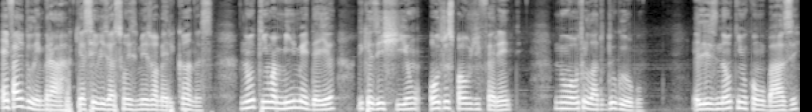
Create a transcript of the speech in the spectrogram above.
É válido lembrar que as civilizações mesoamericanas não tinham a mínima ideia de que existiam outros povos diferentes no outro lado do globo. Eles não tinham como base,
